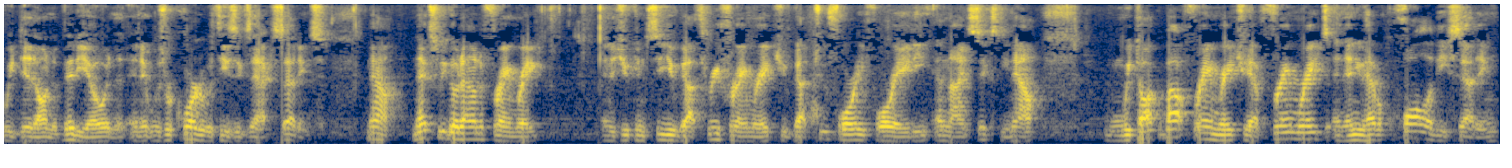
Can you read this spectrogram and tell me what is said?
we did on the video, and, and it was recorded with these exact settings. Now, next we go down to frame rate, and as you can see, you've got three frame rates. You've got 240, 480, and 960. Now, when we talk about frame rates, you have frame rates, and then you have a quality setting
